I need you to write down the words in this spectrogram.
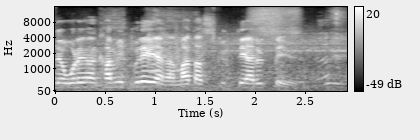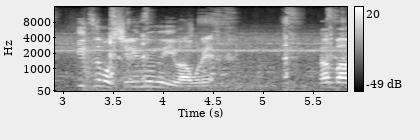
で俺が神プレイヤーがまた救ってやるっていう。いつも尻拭いは俺。ナンバー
